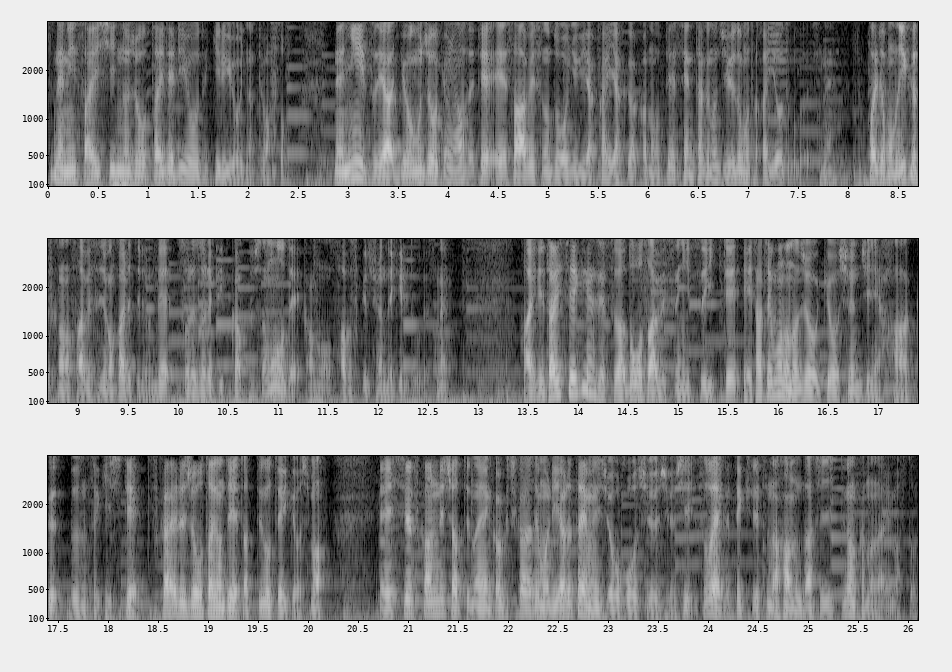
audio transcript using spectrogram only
常に最新の状態で利用できるようになってますと。でニーズや業務状況に合わせてサービスの導入や解約が可能で選択の自由度も高いよということですね。やっぱりこのいくつかのサービスに分かれているので、それぞれピックアップしたものであのサブスクリプションできるということですね。はい、で体制建設は同サービスについて、建物の状況を瞬時に把握、分析して使える状態のデータっていうのを提供します。え施設管理者っていうのは遠隔地からでもリアルタイムに情報を収集し、素早く適切な判断、指示っていうのが可能になりますと。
